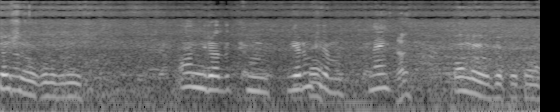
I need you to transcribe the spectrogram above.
5 lira kullanırız. 10 liralık mı? Yarım kilo mu? Ne? 10 lira olacak o tamam.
